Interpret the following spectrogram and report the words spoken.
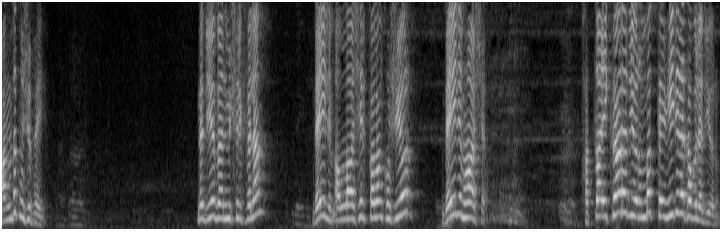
Anladık mı şüpheyi? Ne diyor? Ben müşrik falan değilim. Allah'a şirk falan koşuyor. Değilim haşa. Hatta ikrar ediyorum bak tevhidi de kabul ediyorum.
